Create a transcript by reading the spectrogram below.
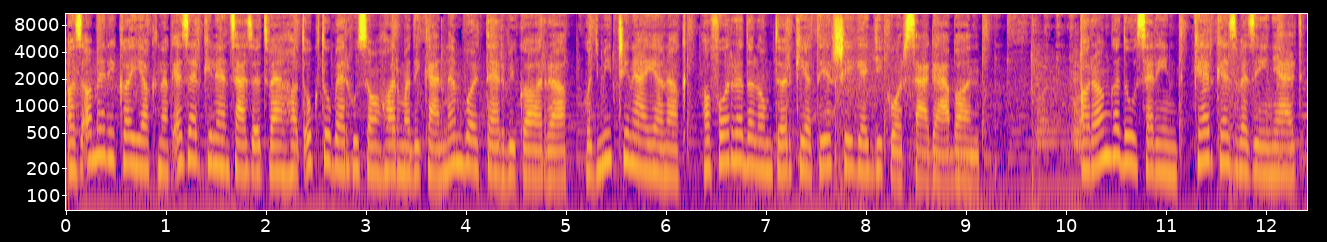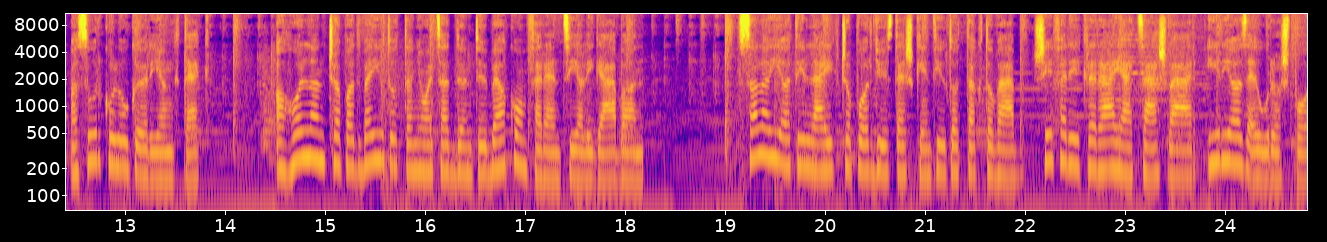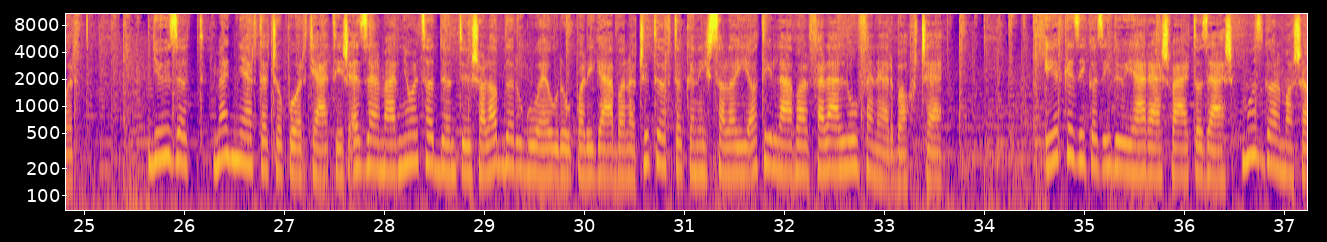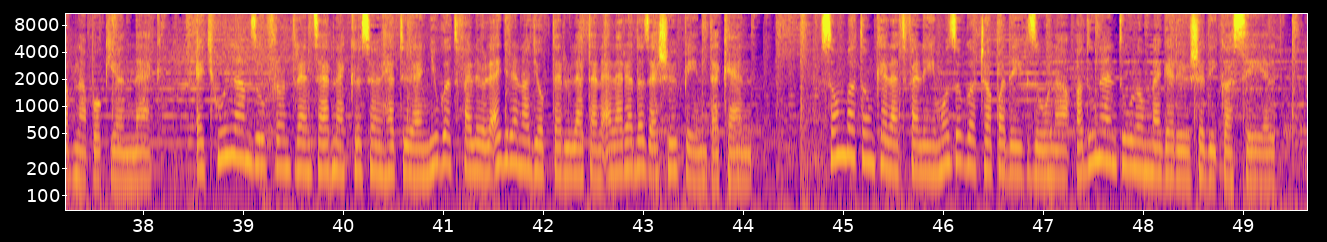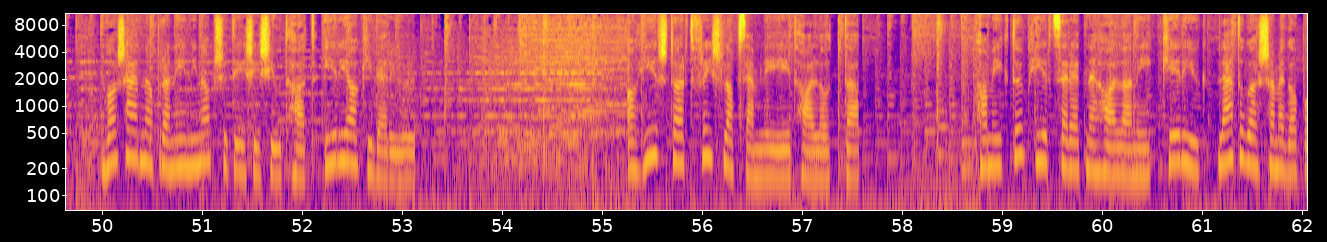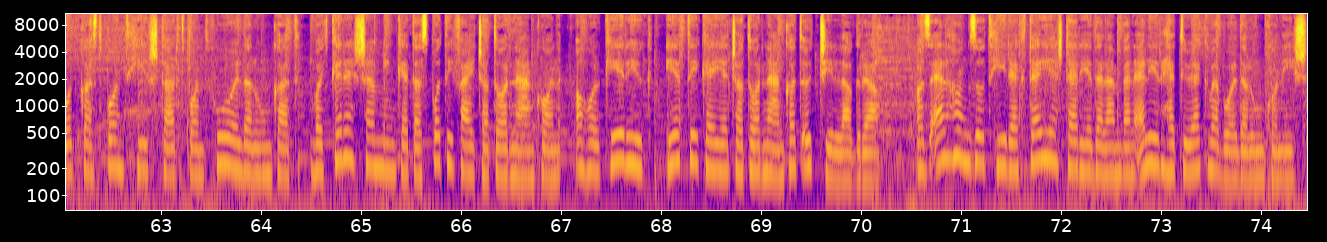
Az amerikaiaknak 1956. október 23-án nem volt tervük arra, hogy mit csináljanak, ha forradalom tör ki a térség egyik országában. A rangadó szerint Kerkez vezényelt, a szurkolók örjöngtek. A holland csapat bejutott a nyolcad döntőbe a konferencia ligában. Szalai Attiláik csoportgyőztesként jutottak tovább, Séferékre rájátszás vár, írja az Eurosport. Győzött, megnyerte csoportját és ezzel már nyolcad döntős a labdarúgó Európa Ligában a csütörtökön is Szalai Attillával felálló Fenerbahce. Érkezik az időjárás változás, mozgalmasabb napok jönnek. Egy hullámzó frontrendszernek köszönhetően nyugat felől egyre nagyobb területen elered az eső pénteken. Szombaton kelet felé mozog a csapadékzóna, a Dunántúlon megerősödik a szél. Vasárnapra némi napsütés is juthat, írja a kiderül. A Hírstart friss lapszemléjét hallotta. Ha még több hírt szeretne hallani, kérjük, látogassa meg a podcast.hírstart.hu oldalunkat, vagy keressen minket a Spotify csatornánkon, ahol kérjük, értékelje csatornánkat 5 csillagra. Az elhangzott hírek teljes terjedelemben elérhetőek weboldalunkon is.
